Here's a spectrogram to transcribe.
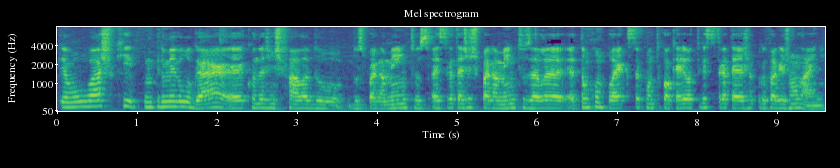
Eu acho que, em primeiro lugar, é, quando a gente fala do, dos pagamentos, a estratégia de pagamentos ela é tão complexa quanto qualquer outra estratégia para o varejo online.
